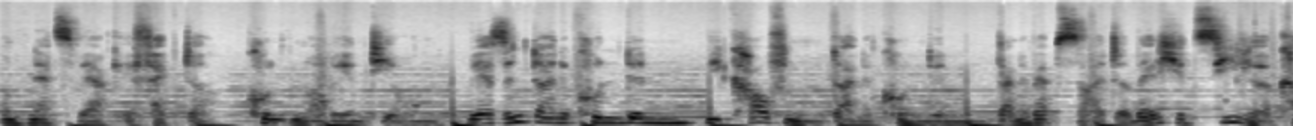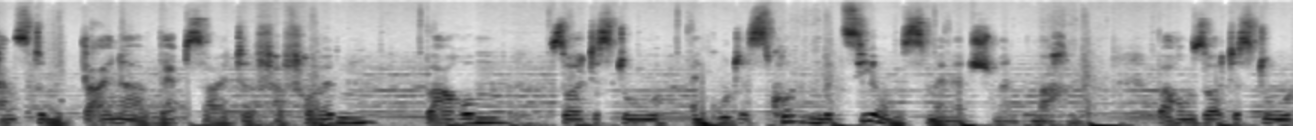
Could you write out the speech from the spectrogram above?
und Netzwerkeffekte, Kundenorientierung. Wer sind deine Kundinnen? Wie kaufen deine Kundinnen deine Webseite? Welche Ziele kannst du mit deiner Webseite verfolgen? Warum solltest du ein gutes Kundenbeziehungsmanagement machen? Warum solltest du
